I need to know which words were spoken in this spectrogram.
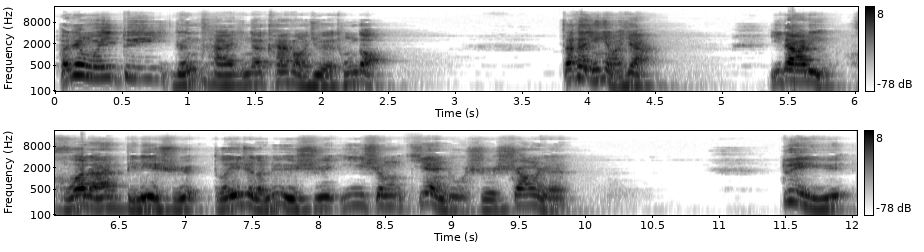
他认为对于人才应该开放就业通道。在他影响下，意大利、荷兰、比利时、德意志的律师、医生、建筑师、商人，对于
